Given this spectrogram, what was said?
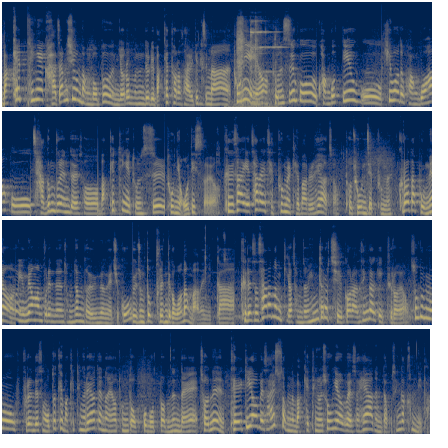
마케팅의 가장 쉬운 방법은 여러분들이 마케터라서 알겠지만 돈이에요. 돈 쓰고 광고 띄우고 키워드 광고하고 작은 브랜드에서 마케팅에 돈 쓸 돈이 어디 있어요. 그 사이에 차라리 제품을 개발을 해야죠. 더 좋은 제품을. 그러다 보면 유명한 브랜드는 점점 더 유명해지고 요즘 또 브랜드가 워낙 많으니까 그래서 살아남기가 점점 힘들어질 거라는 생각이 들어요. 소규모 브랜드에서는 어떻게 마케팅을 해야 되나요? 돈도 없고 뭣도 없는데 저는 대기업에서 할 수 없는 마케팅을 소기업에서 해야 된다고 생각합니다.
